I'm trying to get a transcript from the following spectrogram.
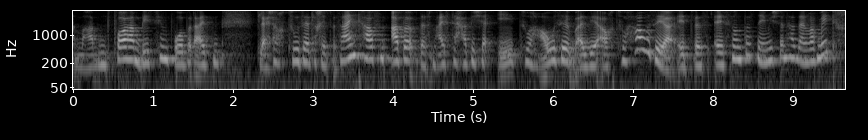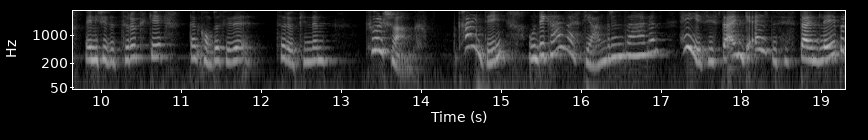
am Abend vorher ein bisschen vorbereiten vielleicht auch zusätzlich etwas einkaufen, aber das meiste habe ich ja eh zu Hause, weil wir auch zu Hause ja etwas essen und das nehme ich dann halt einfach mit. Wenn ich wieder zurückgehe, dann kommt das wieder zurück in den Kühlschrank. Kein Ding. Und egal, was die anderen sagen, hey, es ist dein Geld, es ist dein Leben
